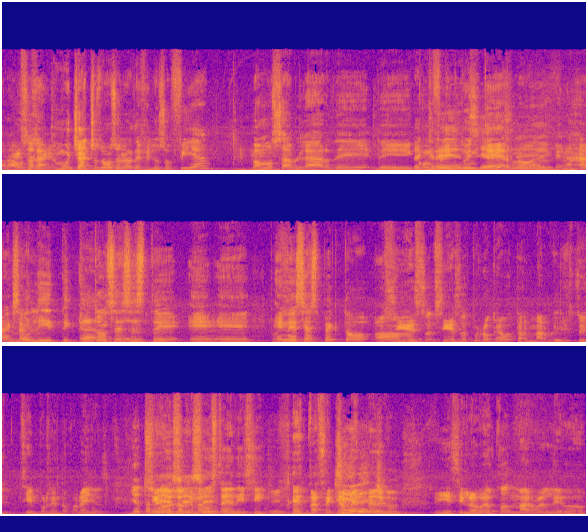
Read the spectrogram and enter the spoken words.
Ahora vamos a hablar, sí. muchachos, vamos a hablar de filosofía, vamos a hablar de, de De conflicto interno, sí. de, ajá. Política. Entonces, Sí. este, eh, eh, Pues en sí. ese aspecto, Pues si, um, eso, si eso es por lo que va a votar Marvel, yo estoy 100% con ellos. yo Sí, también es lo sí, que sí. me gusta de DC. Sí. Básicamente. Sí, de hecho. digo, y si lo veo con Marvel, digo,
